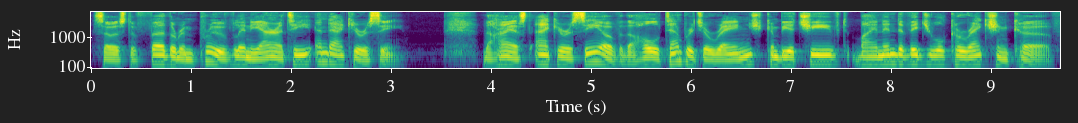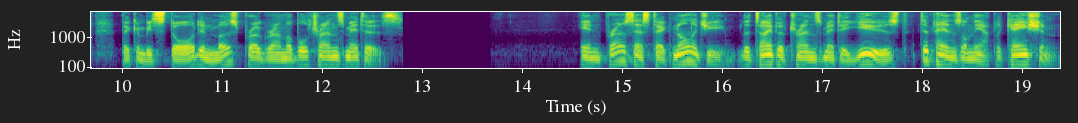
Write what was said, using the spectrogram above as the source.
so as to further improve linearity and accuracy. The highest accuracy over the whole temperature range can be achieved by an individual correction curve that can be stored in most programmable transmitters. In process technology, the type of transmitter used depends on the application.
